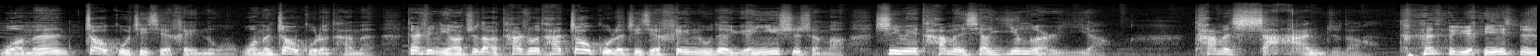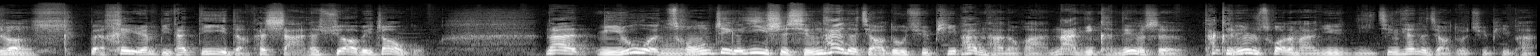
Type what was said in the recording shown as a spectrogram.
我们照顾这些黑奴，我们照顾了他们。但是你要知道，他说他照顾了这些黑奴的原因是什么？是因为他们像婴儿一样，他们傻，你知道？他 的原因是说，黑人比他低一等，他傻，他需要被照顾。那你如果从这个意识形态的角度去批判他的话，那你肯定是他肯定是错的嘛。你以今天的角度去批判，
